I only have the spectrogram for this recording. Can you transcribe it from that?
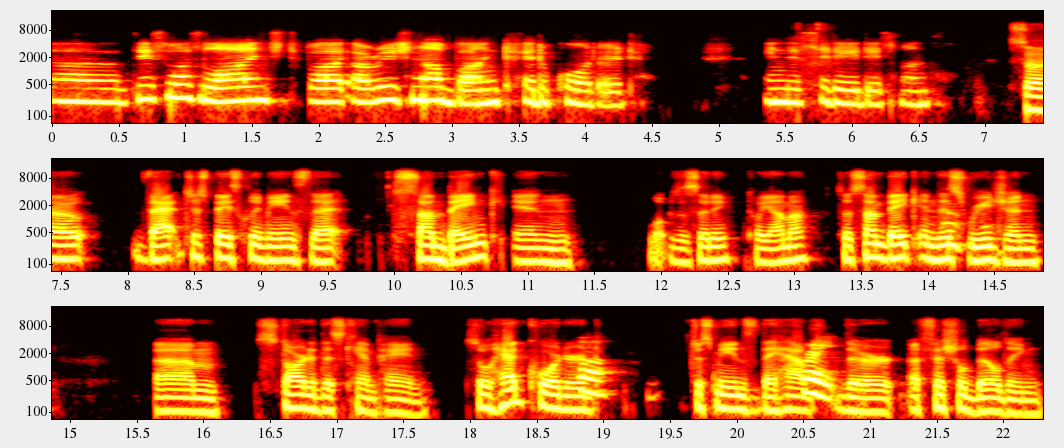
Uh, this was launched by a regional bank headquartered in the city this month. So that just basically means that some bank in what was the city? Toyama. So some bank in this Mhm. region um, started this campaign. So headquartered Oh, just means they have Right. their official building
